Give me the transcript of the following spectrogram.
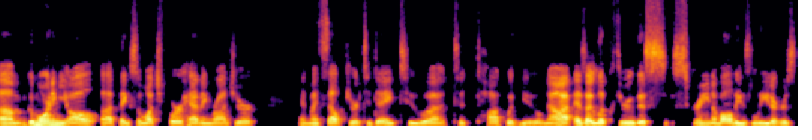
Um, good morning, y'all. Uh, thanks so much for having Roger and myself here today to uh, to talk with you. Now, as I look through this screen of all these leaders,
